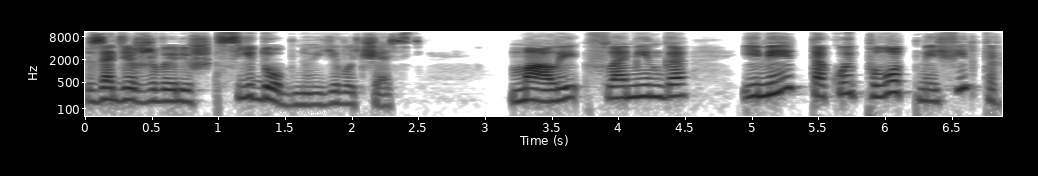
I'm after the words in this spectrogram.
задерживая лишь съедобную его часть. Малый фламинго имеет такой плотный фильтр,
